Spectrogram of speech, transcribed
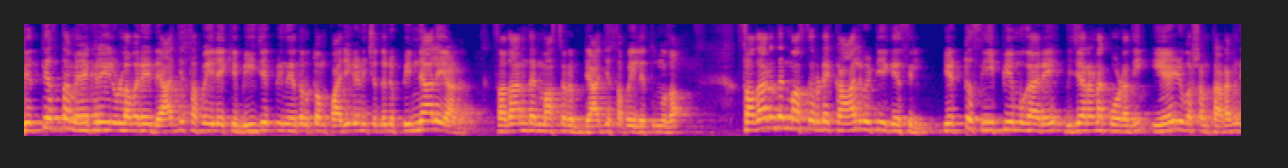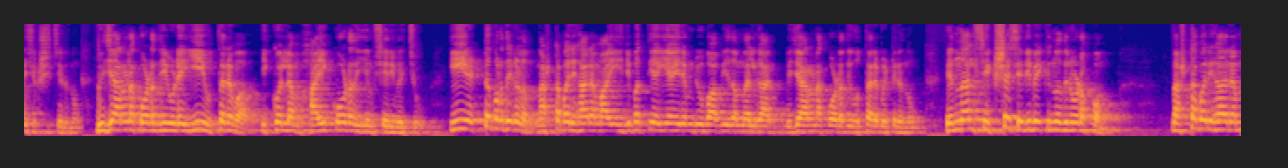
വ്യത്യസ്ത മേഖലയിലുള്ളവരെ രാജ്യസഭയിലേക്ക് ബി നേതൃത്വം പരിഗണിച്ചതിനു പിന്നാലെയാണ് സദാനന്ദൻ മാസ്റ്ററും രാജ്യസഭയിൽ എത്തുന്നത് സദാനന്ദൻ മാസ്റ്ററുടെ കാലുവെട്ടിയ കേസിൽ എട്ട് സി പി എമ്മുകാരെ വിചാരണ കോടതി ഏഴ് വർഷം തടവിന് ശിക്ഷിച്ചിരുന്നു. വിചാരണ കോടതിയുടെ ഈ ഉത്തരവ് ഇക്കൊല്ലം ഹൈക്കോടതിയും ശരിവെച്ചു. ഈ എട്ട് പ്രതികളും നഷ്ടപരിഹാരമായി ഇരുപത്തി അയ്യായിരം രൂപ വീതം നൽകാൻ വിചാരണ കോടതി ഉത്തരവിട്ടിരുന്നു. എന്നാൽ ശിക്ഷ ശരിവെക്കുന്നതിനോടൊപ്പം നഷ്ടപരിഹാരം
